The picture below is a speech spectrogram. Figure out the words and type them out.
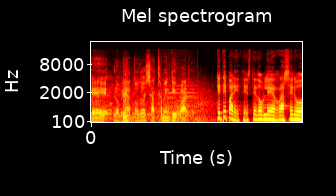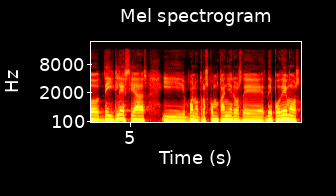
eh, lo vea todo exactamente igual. ¿eh? ¿Qué te parece este doble rasero de Iglesias y bueno, otros compañeros de, Podemos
